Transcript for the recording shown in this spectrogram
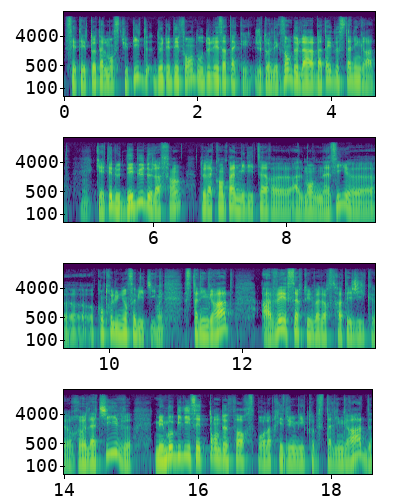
c'était totalement stupide de les défendre ou de les attaquer. Je donne l'exemple de la bataille de Stalingrad, mhm. qui a été le début de la fin de la campagne militaire euh, allemande nazie euh, contre l'Union soviétique. Stalingrad avait certes une valeur stratégique euh, relative, mais mobiliser tant de forces pour la prise d'une ville comme Stalingrad,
